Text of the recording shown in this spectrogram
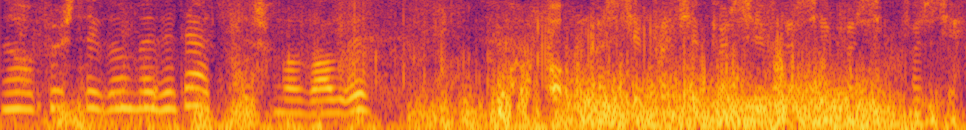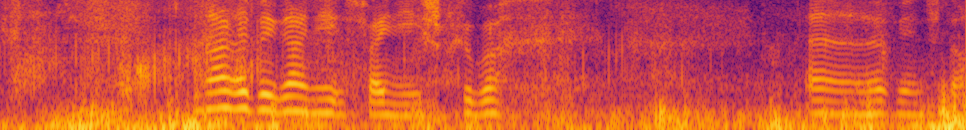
No oprócz tego medytacji też mogłaby. O, patrzcie, patrzcie, patrzcie, patrzcie, patrzcie, patrzcie. No ale bieganie jest fajniejsze chyba. E, więc no.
